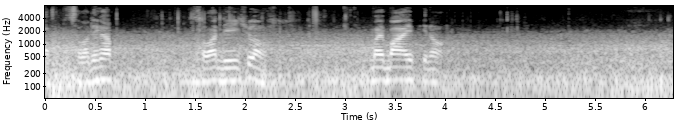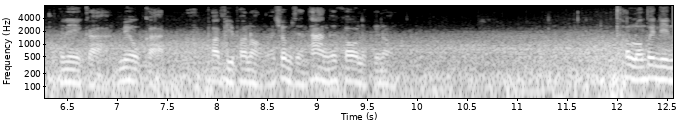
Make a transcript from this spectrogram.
ครับ สวัสดีครับ สวัสดีช่วงบายบายพี่น้องวันนี้ก็มีโอกาสพาพี่พาน้องมาชมเส้นทางคือเขาเลยพี่น้องทางหลวงแผ่นดิน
